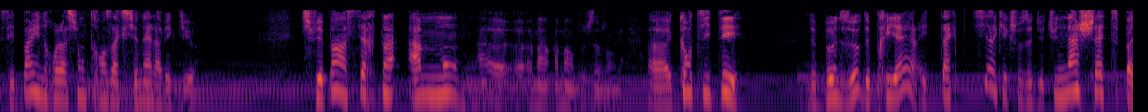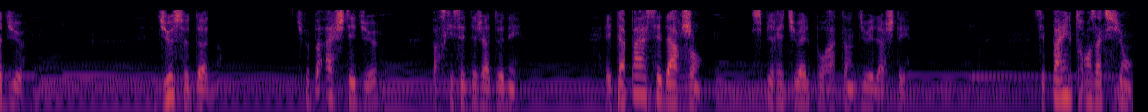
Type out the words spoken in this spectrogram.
c'est pas une relation transactionnelle avec Dieu. Tu fais pas un certain amont, euh, euh, euh, quantité de bonnes œuvres, de prières, et tu à quelque chose de Dieu. Tu n'achètes pas Dieu. Dieu se donne. Tu ne peux pas acheter Dieu parce qu'il s'est déjà donné. Et tu n'as pas assez d'argent spirituel pour atteindre Dieu et l'acheter. Ce n'est pas une transaction.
